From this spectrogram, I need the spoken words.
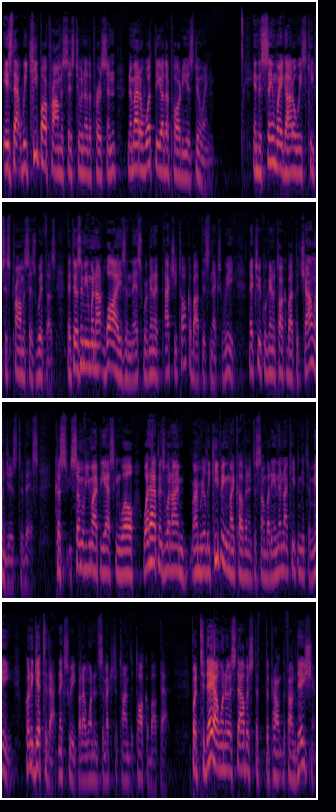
is that we keep our promises to another person no matter what the other party is doing. In the same way, God always keeps his promises with us. That doesn't mean we're not wise in this. We're going to actually talk about this next week. Next week, we're going to talk about the challenges to this. Because some of you might be asking, well, what happens when I'm, I'm really keeping my covenant to somebody and they're not keeping it to me? I'm going to get to that next week, but I wanted some extra time to talk about that. But today, I want to establish the, the, the foundation.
